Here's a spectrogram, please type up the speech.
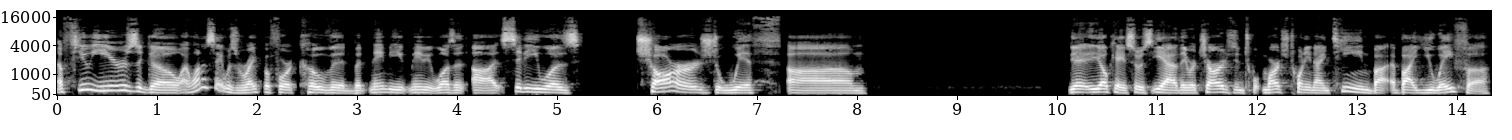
a few years ago, I want to say it was right before COVID, but maybe maybe it wasn't. Uh, City was charged with. Um, yeah. Okay. So yeah, they were charged in March 2019 by by UEFA,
